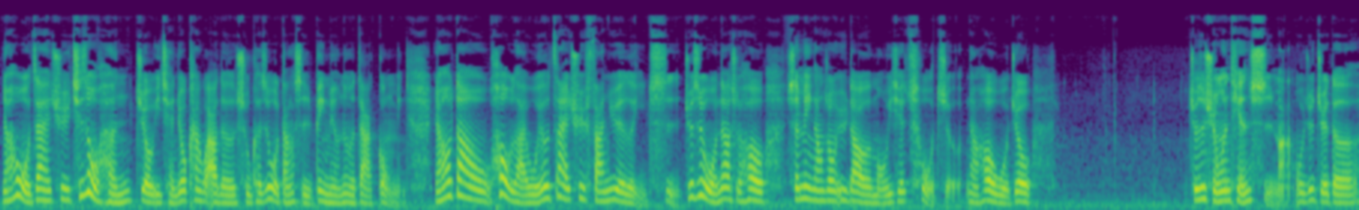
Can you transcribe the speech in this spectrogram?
然后我再去，其实我很久以前就看过阿德勒书，可是我当时并没有那么大共鸣，然后到后来我又再去翻阅了一次，就是我那时候生命当中遇到了某一些挫折，然后我就。就是询问天使嘛，我就觉得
